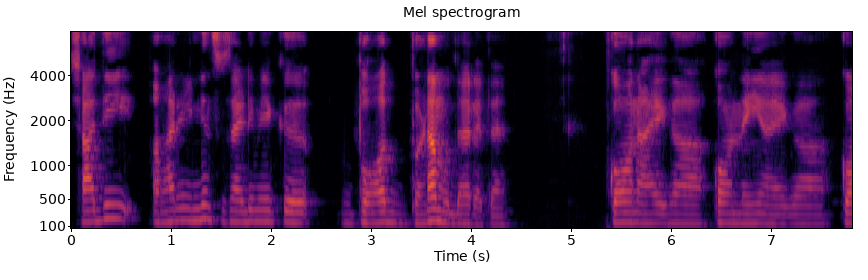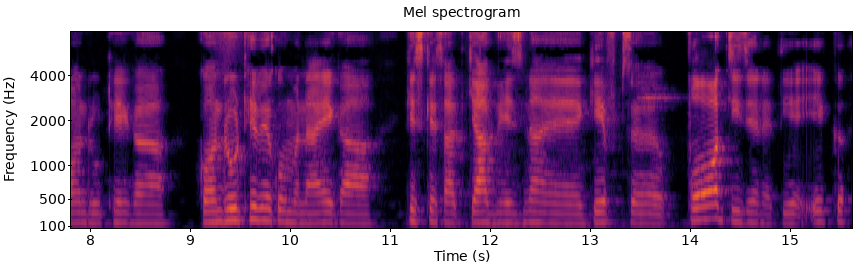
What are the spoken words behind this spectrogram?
शादी हमारे इंडियन सोसाइटी में एक बहुत बड़ा मुद्दा रहता है। कौन आएगा, कौन नहीं आएगा, कौन रूठेगा, कौन रूठे हुए को मनाएगा, किसके साथ क्या भेजना है गिफ्ट्स बहुत चीज़ें रहती है। एक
